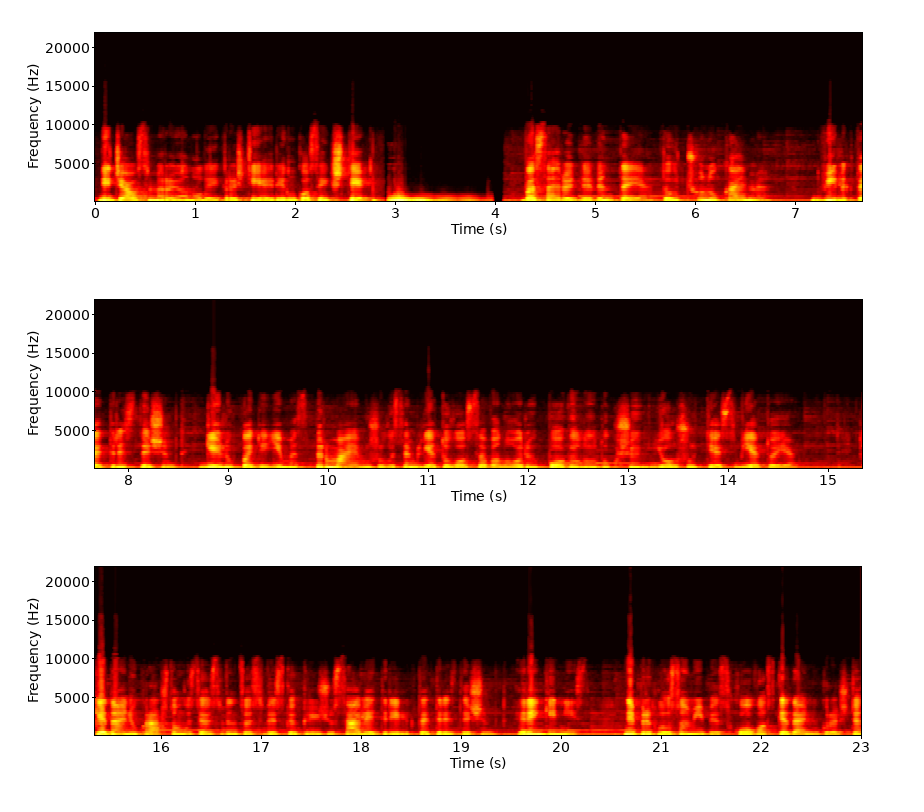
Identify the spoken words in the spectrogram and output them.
didžiausiame rajono laikraštyje rinkos aikštė. Vasario 9-ąją Taučiūnų kaime 12.30 gėlių padėjimas pirmajam žuvusiam Lietuvos savanoriui Povilui Lukšiui jo žūties vietoje. Kėdainių krašto muziejaus Vinco Svirskio kryžių salėje 13.30. Renginys Nepriklausomybės kovos Kėdainių krašte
